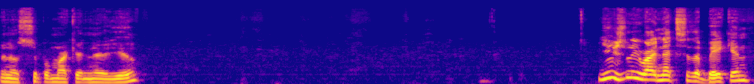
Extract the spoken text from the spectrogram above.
In a supermarket near you. Usually right next to the bacon.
